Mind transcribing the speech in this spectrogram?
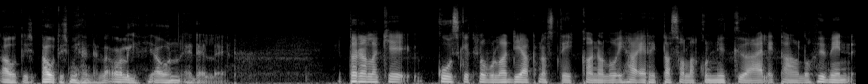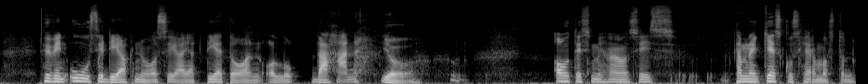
autis, autismi hänellä oli ja on edelleen. Todellakin 60-luvulla diagnostiikka on ollut ihan eri tasolla kuin nykyään, eli tämä on ollut hyvin, hyvin uusi diagnoosia ja tietoa on ollut vähän. Joo. Autismihan on siis tämmöinen keskushermoston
